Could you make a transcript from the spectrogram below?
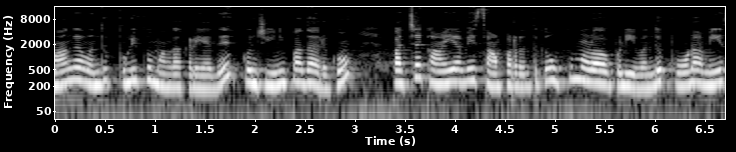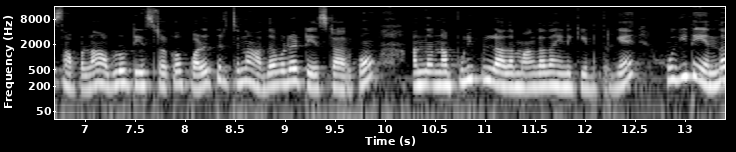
மாங்காய் வந்து புளிப்பு மாங்காய் கிடையாது. கொஞ்சம் இனிப்பாக தான் இருக்கும். பச்சை காயாகவே சாப்பிட்றதுக்கு உப்பு மிளகா பொடி வந்து போடாமையே சாப்பிட்லாம். அவ்வளோ டேஸ்ட்டாக இருக்கும். பழுத்துருச்சுன்னா அதை விட டேஸ்ட்டாக இருக்கும். அந்த நான் புளிப்பு இல்லாத மாங்காய் தான் இன்றைக்கி எடுத்திருக்கேன். உங்ககிட்ட எந்த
